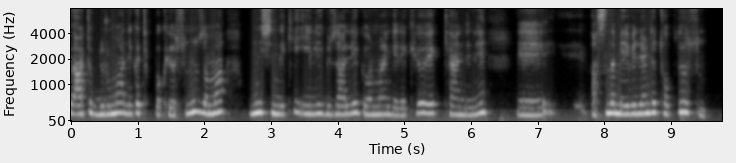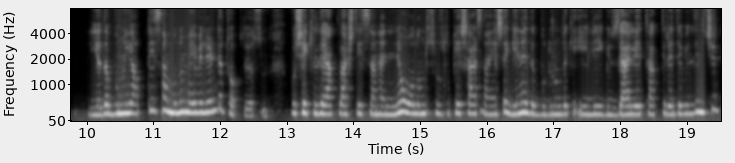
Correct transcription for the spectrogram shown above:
ve artık duruma negatif bakıyorsunuz ama bunun içindeki iyiliği, güzelliği görmen gerekiyor ve kendini e, aslında meyvelerini de topluyorsun. Ya da bunu yaptıysan bunun meyvelerini de topluyorsun. Bu şekilde yaklaştıysan hani ne olumsuzluk yaşarsan yaşa gene de bu durumdaki iyiliği, güzelliği takdir edebildiğin için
